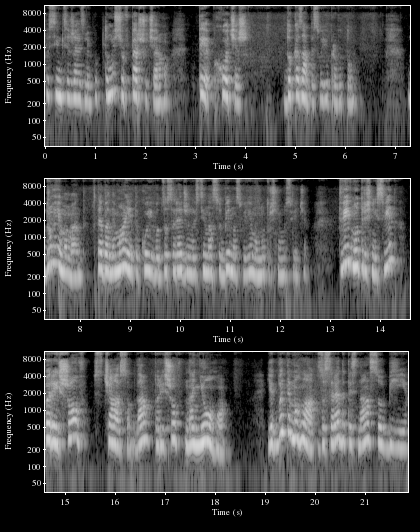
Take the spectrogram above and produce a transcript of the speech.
по сімці жезлів, тому що в першу чергу ти хочеш доказати свою правоту. Другий момент в тебе немає такої от зосередженості на собі, на своєму внутрішньому світі. Твій внутрішній світ перейшов з часом, да? перейшов на нього. Якби ти могла зосередитись на собі,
